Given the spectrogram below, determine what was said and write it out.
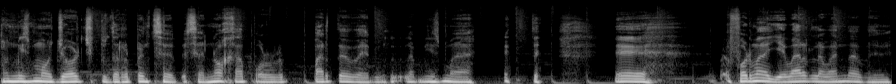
el mismo George, pues de repente se, enoja por parte de la misma este, eh, forma de llevar la banda de,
